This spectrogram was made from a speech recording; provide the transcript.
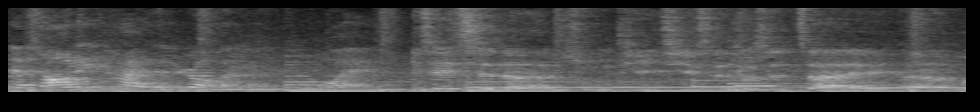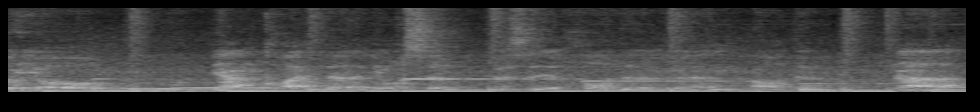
起来超厉害的，肉很多哎。这次的主题其实就是在呃会有两款的牛舌，就是厚的跟薄的。那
